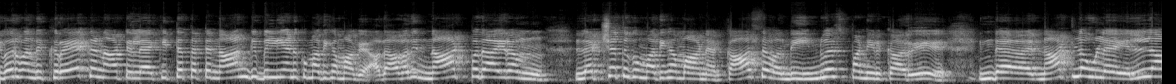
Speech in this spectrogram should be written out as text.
இவர் வந்து கிரேக்க நாட்டில் கிட்டத்தட்ட நான்கு பில்லியனுக்கும் அதிகமாக அதாவது நாற்பதாயிரம் லட்சத்துக்கும் அதிகமான காசை வந்து இன்வெஸ்ட் பண்ணியிருக்காரு இந்த நாட்டில் உள்ள எல்லா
